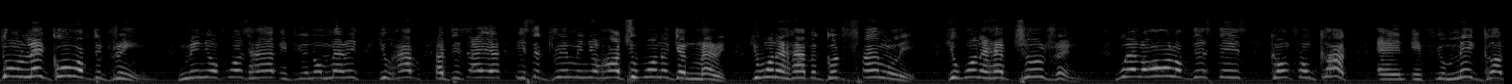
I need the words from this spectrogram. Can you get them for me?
Don't let go of the dream. Many of us have, if you're not married, you have a desire, it's a dream in your heart. You want to get married. You want to have a good family. You want to have children. Well, all of these things come from God. And if you make God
